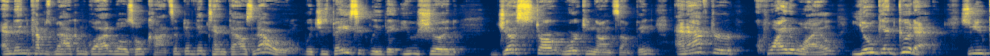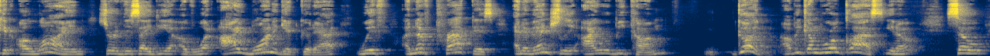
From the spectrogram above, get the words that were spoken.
And then comes malcolm gladwell's whole concept of the 10000 hour rule which is basically that you should just start working on something and after quite a while you'll get good at it. So you can align sort of this idea of what i want to get good at with enough practice and eventually i will become good. I'll become world class you know? So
